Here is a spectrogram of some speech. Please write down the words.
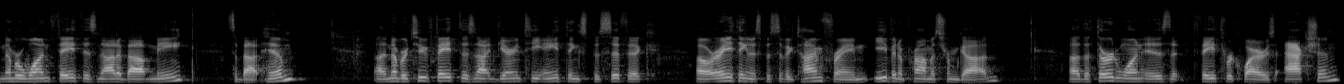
number one, faith is not about me, it's about Him. Uh, number two, faith does not guarantee anything specific or anything in a specific time frame, even a promise from God. Uh, the third one is that faith requires action.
